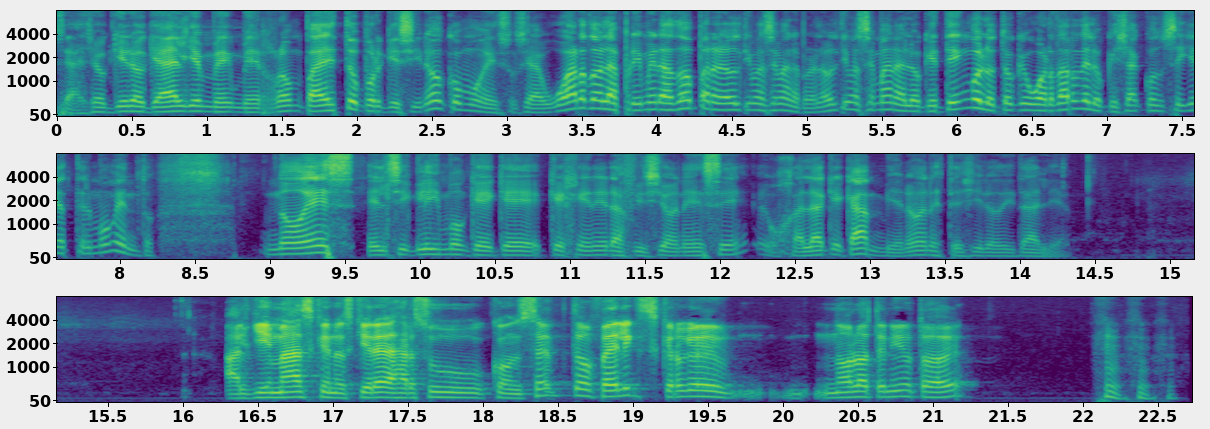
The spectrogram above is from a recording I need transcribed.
O sea, yo quiero que alguien me, rompa esto porque si no, ¿cómo es? O sea, guardo las primeras dos para la última semana, pero en la última semana lo que tengo lo tengo que guardar de lo que ya conseguí hasta el momento. No es el ciclismo que, que genera afición ese. Ojalá que cambie, ¿no? En este Giro de Italia. ¿Alguien más que nos quiera dejar su concepto? Félix, creo que no lo ha tenido todavía.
